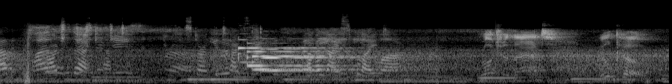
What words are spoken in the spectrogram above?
Roger that, Captain. Start the taxi. Have a nice flight. Roger that. Wilco.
